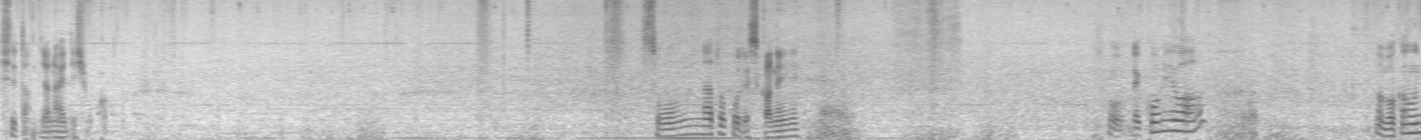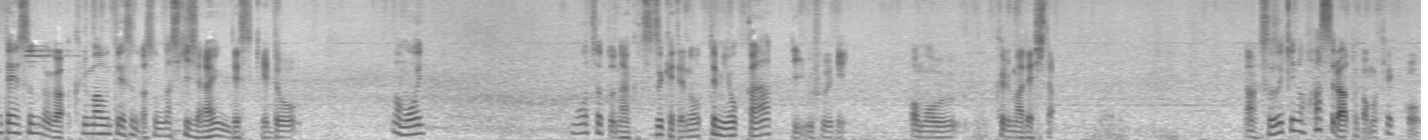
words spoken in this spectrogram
してたんじゃないでしょうか。そんなとこですかね。そうでこれは、まあ、僕は運転するのが車を運転するのはそんな好きじゃないんですけど、まあ、もうもうちょっとなんか続けて乗ってみようかなっていうふうに思う車でした。あ鈴木のハスラーとかも結構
